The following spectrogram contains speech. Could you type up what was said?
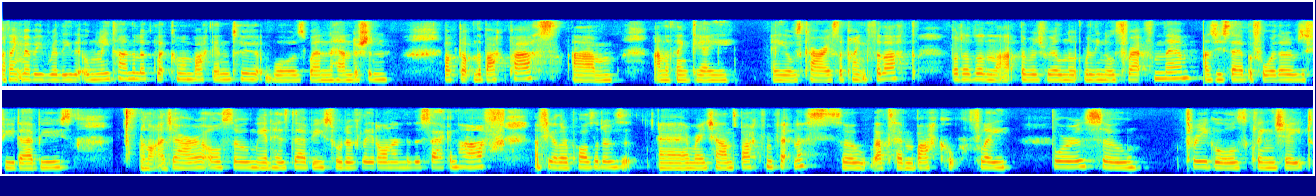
I think maybe really the only time they looked like coming back into it was when Henderson fucked up the back pass. Um, and I think he, he owes Karius a pint for that. But other than that, there was real no, really no threat from them. As you said before, there was a few debuts. And Ejaria also made his debut sort of late on into the second half. A few other positives. Um, Emre Can's back from fitness, so that's him back hopefully for us. So three goals, clean sheet,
